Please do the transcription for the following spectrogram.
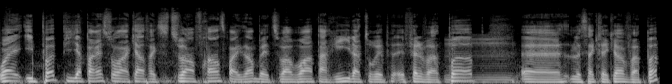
Ouais, ils pop puis ils apparaissent sur la carte. Fait que si tu vas en France, par exemple, ben, tu vas voir à Paris, la Tour Eiffel va pop, euh, le Sacré-Cœur va pop.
